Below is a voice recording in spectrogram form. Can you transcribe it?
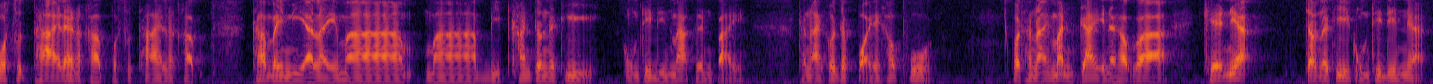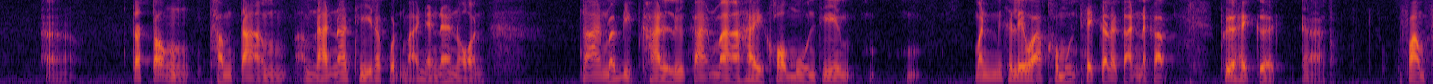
บทสุดท้ายแล้วนะครับ บทสุดท้ายแล้วครับ ถ้าไม่มีอะไรมามาบีบคั้นเจ้าหน้าที่กรมที่ดินมากเกินไป ทนายก็จะปล่อยให้เขาพูด เพราะทนายมั่นใจนะครับว่าเคสเนี้ยเจ้าหน้าที่กรมที่ดินเนี่ยจะต้องทำตามอำนาจหน้าที่และกฎหมายแน่นอน การมาบีบคั้นหรือการมาให้ข้อมูลที่มันเขาเรียกว่าข้อมูลเท็จกันแล้วกันนะครับ เพื่อให้เกิดความไฟ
